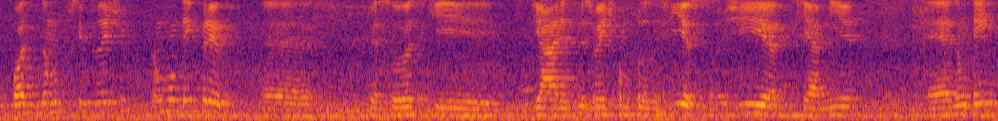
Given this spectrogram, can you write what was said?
pode, não, simplesmente não vão ter emprego. É, pessoas que de áreas, principalmente como filosofia, sociologia, que é a minha, é, não tem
